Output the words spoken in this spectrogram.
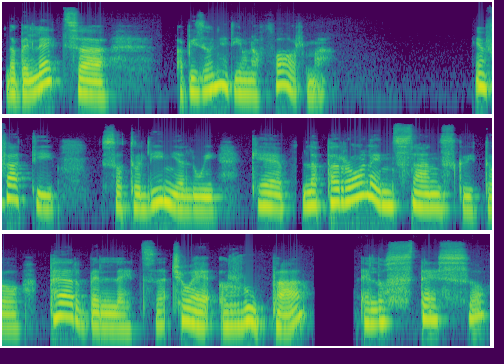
La bellezza ha bisogno di una forma. Infatti sottolinea lui che la parola in sanscrito per bellezza, cioè rupa, è lo stesso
